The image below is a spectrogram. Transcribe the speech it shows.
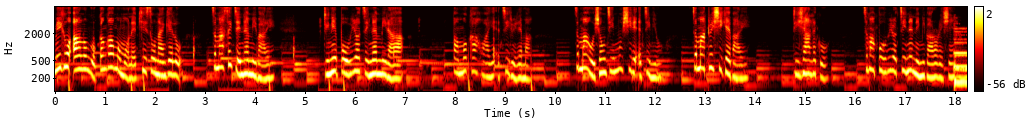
မေးခွန်းအားလုံးကိုကောင်းကောင်းမွန်မွန်နဲ့ဖြေဆိုနိုင်ခဲ့လို့ကျမစိတ်ကျေနပ်မိပါတယ်ဒီနေ့ပို့ပြီးတော့ကျေနပ်မိတာကပမကဟွာရဲ့အကြည့်တွေထဲမှာကျမကိုယုံကြည်မှုရှိတဲ့အကြည့်မျိုးကျမတွေ့ရှိခဲ့ပါတယ်ဒီရလက်ကိုကျမပို့ပြီးတော့ကျေနပ်နေမိပါတော့တယ်ရှင်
